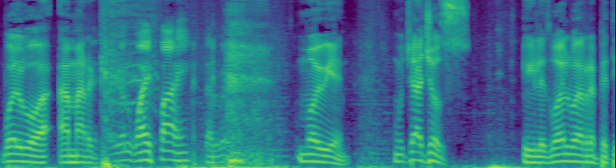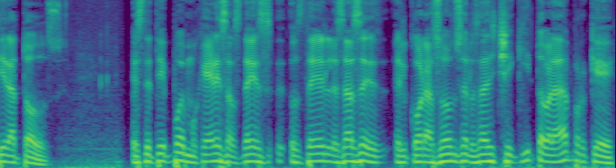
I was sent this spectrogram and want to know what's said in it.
vuelvo a, a marcar. el wifi, tal vez. Muy bien. Muchachos, y les vuelvo a repetir a todos. Este tipo de mujeres a ustedes, a ustedes les hace el corazón, se los hace chiquito, ¿verdad? Porque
